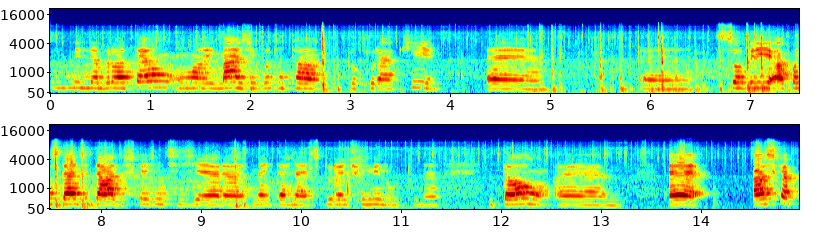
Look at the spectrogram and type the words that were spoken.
me lembrou até uma imagem, vou tentar procurar aqui, é, é, sobre a quantidade de dados que a gente gera na internet durante um minuto, né? Então, é, é, acho que a,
